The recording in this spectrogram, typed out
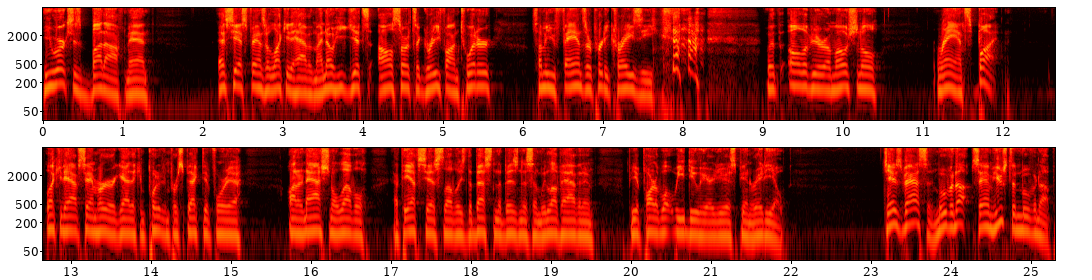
He works his butt off, man. FCS fans are lucky to have him. I know he gets all sorts of grief on Twitter. Some of you fans are pretty crazy. with all of your emotional rants, but lucky to have Sam Herder, a guy that can put it in perspective for you on a national level at the FCS level. He's the best in the business, and we love having him be a part of what we do here at ESPN Radio. James Madison moving up, Sam Houston moving up.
